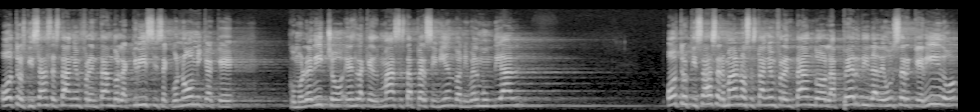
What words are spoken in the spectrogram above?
Otros quizás están enfrentando la crisis económica que, como lo he dicho, es la que más está percibiendo a nivel mundial. Otros quizás, hermanos, están enfrentando la pérdida de un ser querido.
